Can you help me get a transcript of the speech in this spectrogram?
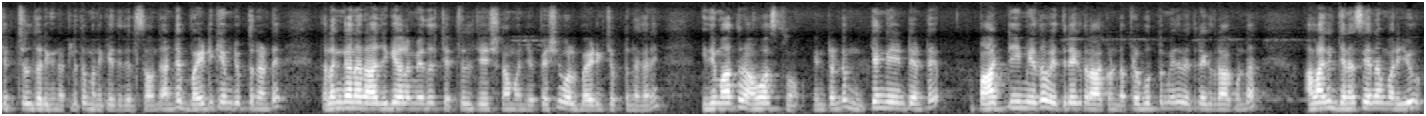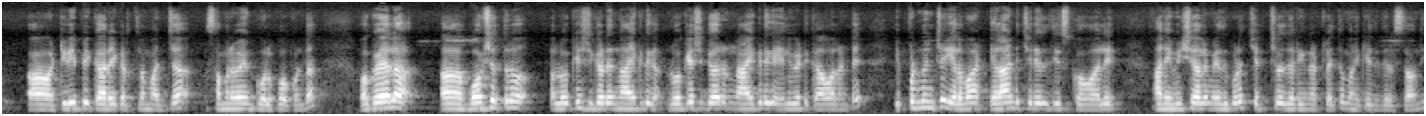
చర్చలు జరిగినట్లయితే మనకైతే తెలుస్తూ ఉంది. అంటే బయటికి ఏం చెప్తున్నారంటే తెలంగాణ రాజకీయాల మీద చర్చలు చేసినామని చెప్పేసి వాళ్ళు బయటికి చెప్తున్నా కానీ ఇది మాత్రం అవాస్తవం. ఏంటంటే ముఖ్యంగా ఏంటంటే పార్టీ మీద వ్యతిరేకత రాకుండా ప్రభుత్వం మీద వ్యతిరేకత రాకుండా అలాగే జనసేన మరియు టీడీపీ కార్యకర్తల మధ్య సమన్వయం కోల్పోకుండా ఒకవేళ భవిష్యత్తులో లోకేష్ గారు నాయకుడిగా లోకేష్ గారు నాయకుడిగా ఎలివేట్ కావాలంటే ఇప్పటి నుంచే ఎలా ఎలాంటి చర్యలు తీసుకోవాలి అనే విషయాల మీద కూడా చర్చలు జరిగినట్లయితే మనకైతే తెలుస్తూ ఉంది.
